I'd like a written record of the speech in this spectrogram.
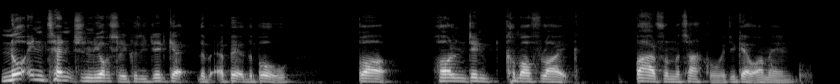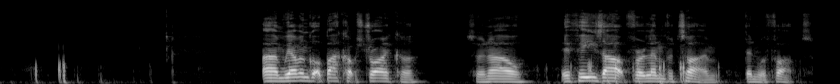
Not intentionally, obviously, because he did get the, a bit of the ball, but Haaland didn't come off, like, bad from the tackle, if you get what I mean. And we haven't got a backup striker. So now, if he's out for a length of time, then we're fucked.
